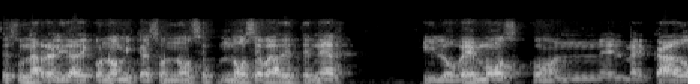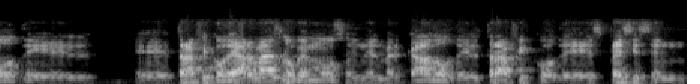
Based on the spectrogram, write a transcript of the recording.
Es una realidad económica, eso no se, no se va a detener. Y lo vemos con el mercado del eh, tráfico de armas, lo vemos en el mercado del tráfico de especies en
